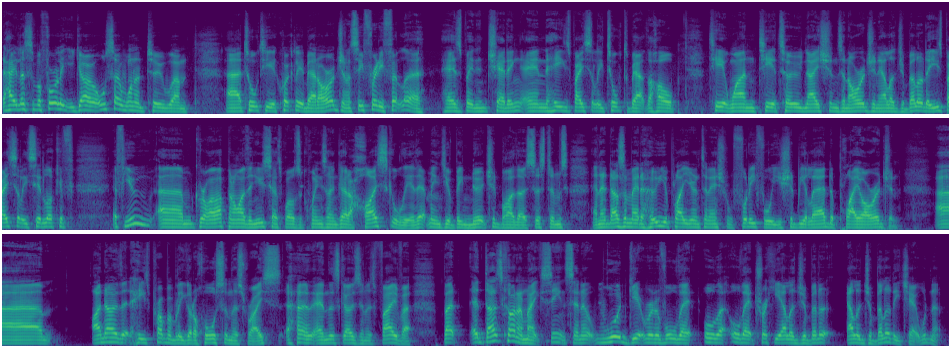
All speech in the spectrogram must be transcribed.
Hey, listen, before I let you go, I also wanted to um, uh, talk to you quickly about Origin. I see Freddie Fittler has been chatting, and he's basically talked about the whole Tier 1, Tier 2 nations and Origin eligibility. He's basically said, look, if if you um, grow up in either New South Wales or Queensland and go to high school there, that means you've been nurtured by those systems, and it doesn't matter who you play your international footy for, you should be allowed to play Origin. Um, I know that he's probably got a horse in this race, and this goes in his favour. But it does kind of make sense, and it would get rid of all that all that all that tricky eligibility eligibility chat, wouldn't it?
